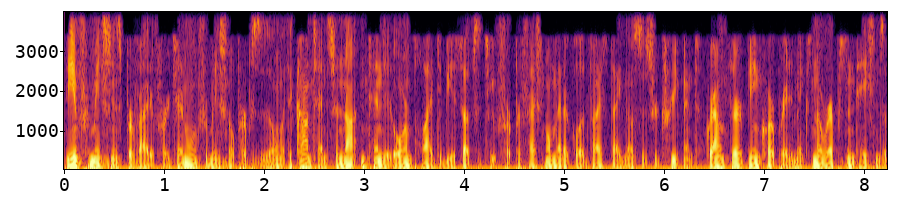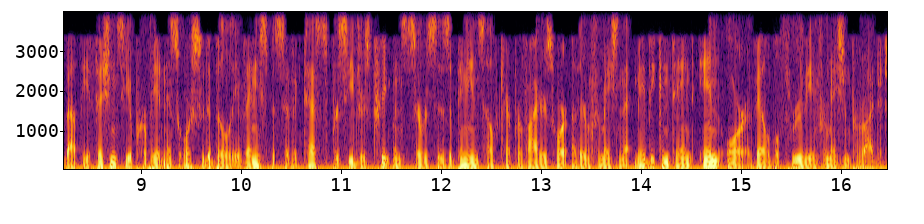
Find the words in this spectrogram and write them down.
The information is provided for general informational purposes only. The contents are not intended or implied to be a substitute for professional medical advice, diagnosis, or treatment. Ground Therapy Incorporated makes no representations about the efficiency, appropriateness, or suitability of any specific tests, procedures, treatments, services, opinions, healthcare providers, or other information that may be contained in or available through the information provided.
